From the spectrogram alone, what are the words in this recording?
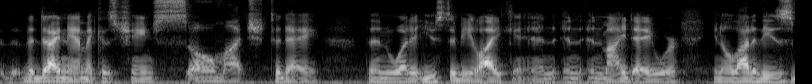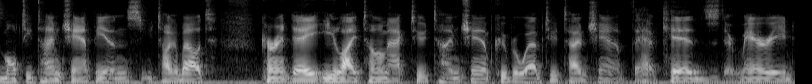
the, the dynamic has changed so much today than what it used to be like in, in, in my day where, you know, a lot of these multi-time champions, you talk about current day, Eli Tomac, two-time champ, Cooper Webb, two-time champ. They have kids, they're married.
